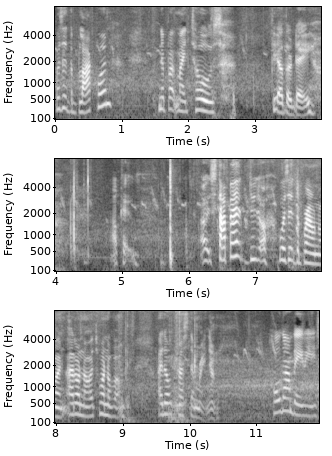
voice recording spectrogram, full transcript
was it the black one? Nipped at my toes the other day. Okay. Uh, stop it. Did, oh, was it the brown one? I don't know. It's one of them. I don't trust them right now. Hold on, babies.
